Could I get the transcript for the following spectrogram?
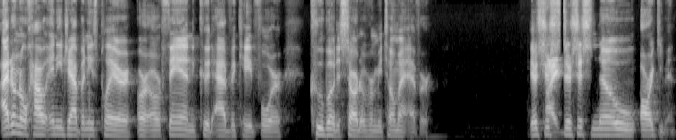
I don't know how any Japanese player or, or fan could advocate for Kubo to start over Mitoma ever. There's just I, there's just no argument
